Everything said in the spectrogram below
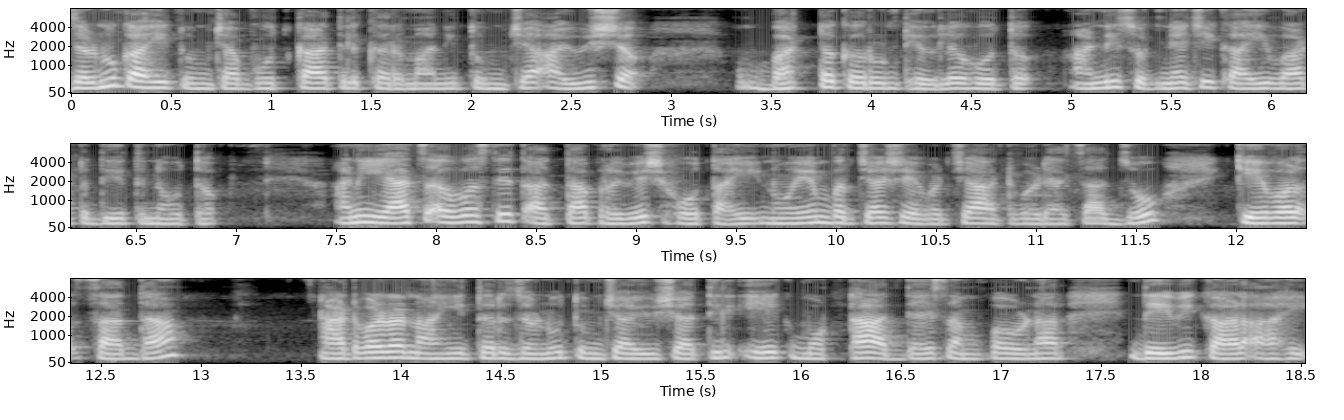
जणू काही तुमच्या भूतकाळातील कर्माने तुमचे आयुष्य भट्ट करून ठेवलं होतं आणि सुटण्याची काही वाट देत नव्हतं. आणि याच अवस्थेत आता प्रवेश होत आहे. नोव्हेंबरच्या शेवटच्या आठवड्याचा जो केवळ साधा आठवडा नाही तर जणू तुमच्या आयुष्यातील एक मोठा अध्याय संपवणार देवी काळ आहे.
